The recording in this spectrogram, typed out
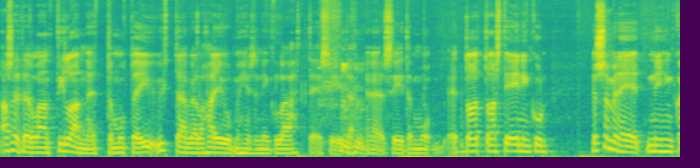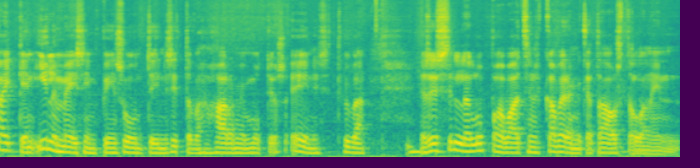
asetellaan tilannetta, mutta ei yhtään vielä haju, mihin se niin kuin lähtee siitä. siitä. Et toivottavasti ei, niin kuin, jos se menee niihin kaikkein ilmeisimpiin suuntiin, niin sitten on vähän harmi, mutta jos ei, niin sitten hyvä. Ja siis silleen lupaavaa, että se kaveri, mikä taustalla, niin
